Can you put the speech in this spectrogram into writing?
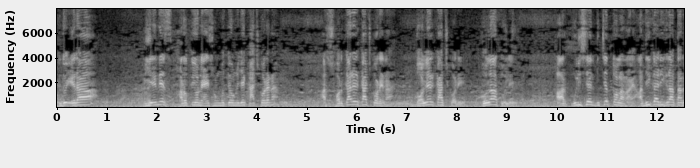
কিন্তু এরা বিএনএস, ভারতীয় ন্যায় সংহতি অনুযায়ী কাজ করে না, আর সরকারের কাজ করে না, দলের কাজ করে, তোলা তোলে। আর পুলিশের নিচের তলা নয়, আধিকারিকরা তার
